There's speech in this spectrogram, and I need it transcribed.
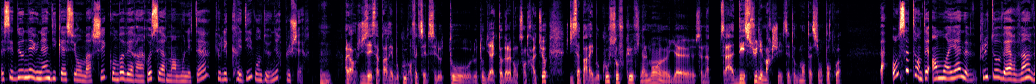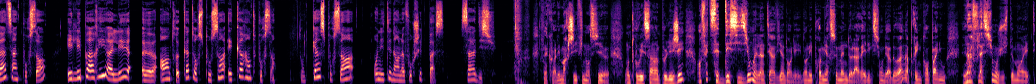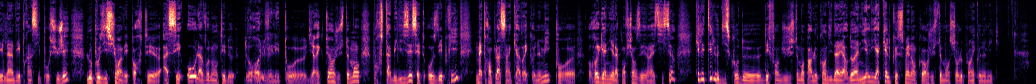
Ben, c'est donner une indication au marché qu'on va vers un resserrement monétaire, que les crédits vont devenir plus chers. Mmh. Alors, je disais, ça paraît beaucoup. En fait, c'est le taux, directeur de la Banque centrale turque. Je dis, ça paraît beaucoup, sauf que finalement, euh, ça a déçu les marchés, cette augmentation. Pourquoi? Bah, On s'attendait en moyenne plutôt vers 20-25%, et les paris allaient euh, entre 14% et 40%. Donc 15%, on était dans la fourchette basse. Ça a déçu. D'accord, les marchés financiers euh, ont trouvé ça un peu léger. En fait, cette décision, elle intervient dans les, dans les premières semaines de la réélection d'Erdogan, après une campagne où l'inflation, justement, a été l'un des principaux sujets. L'opposition avait porté euh, assez haut la volonté de, de relever les taux euh, directeurs, justement, pour stabiliser cette hausse des prix, mettre en place un cadre économique pour regagner la confiance des investisseurs. Quel était le discours défendu, justement, par le candidat Erdogan il y a quelques semaines encore, justement, sur le plan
